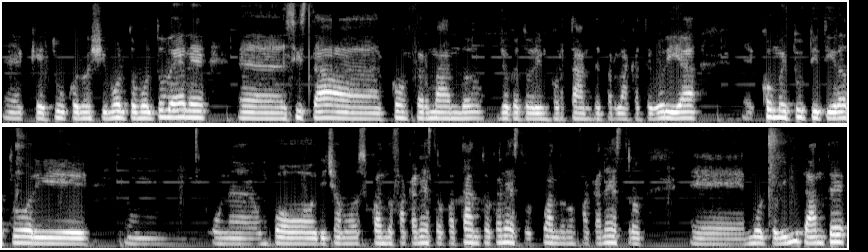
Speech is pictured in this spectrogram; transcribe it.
eh, che tu conosci molto molto bene eh, si sta confermando giocatore importante per la categoria, eh, come tutti i tiratori. Um, un, un, po' diciamo quando fa canestro fa tanto canestro, quando non fa canestro è molto limitante,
